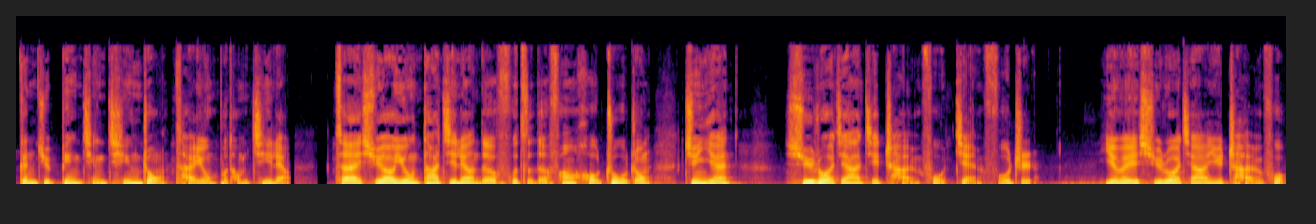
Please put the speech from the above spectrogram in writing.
根据病情轻重，采用不同剂量。在需要用大剂量的附子的方后注中，均言虚弱家及产妇减服之。因为虚弱家与产妇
